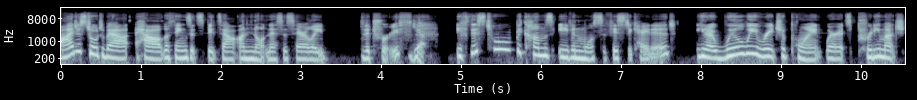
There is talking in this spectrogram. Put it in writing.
I just talked about how the things it spits out are not necessarily the truth. Yeah. If this tool becomes even more sophisticated, you know, will we reach a point where it's pretty much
